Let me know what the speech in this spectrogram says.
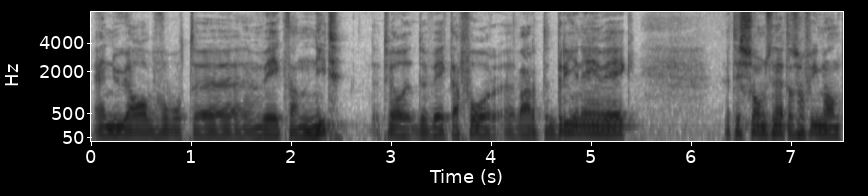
En nu al bijvoorbeeld een week dan niet. Terwijl de week daarvoor waren het drie in één week. Het is soms net alsof iemand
